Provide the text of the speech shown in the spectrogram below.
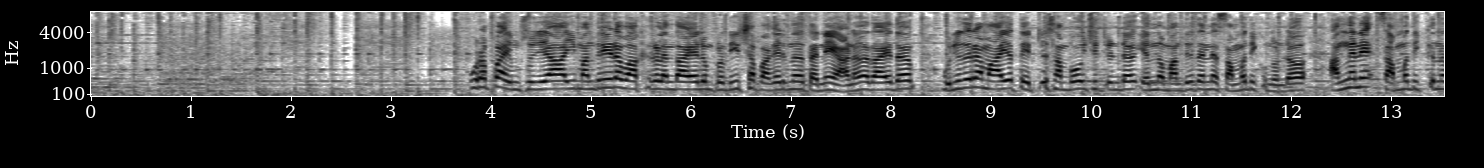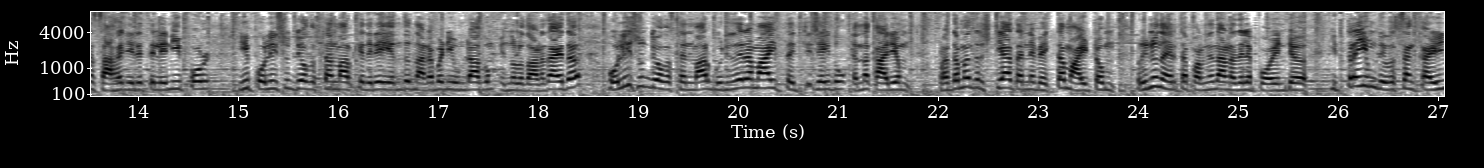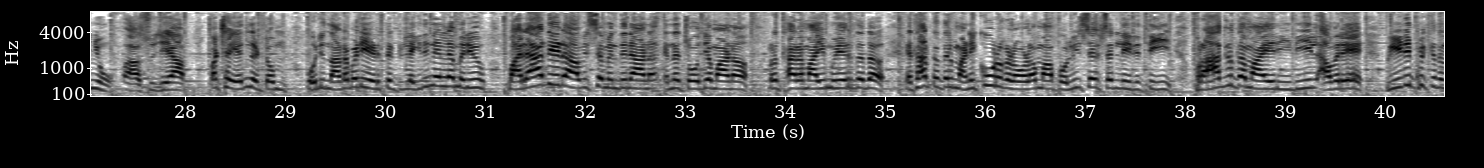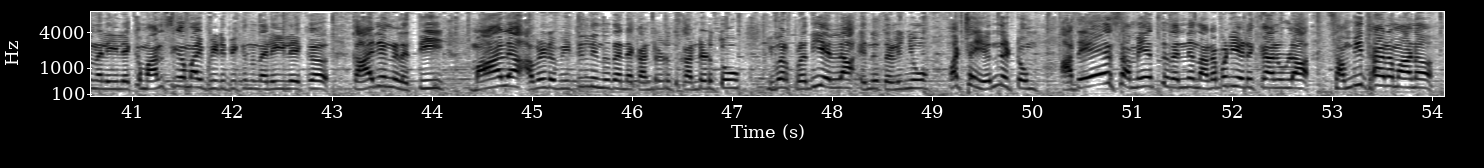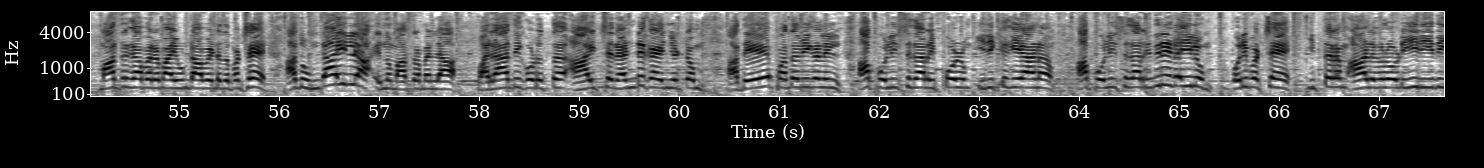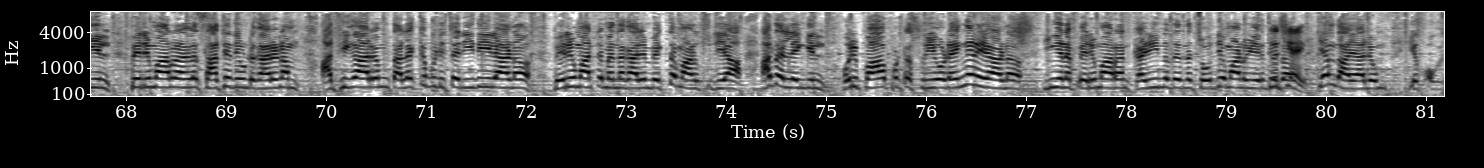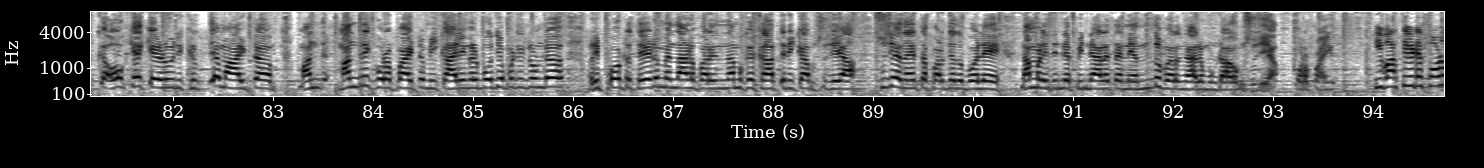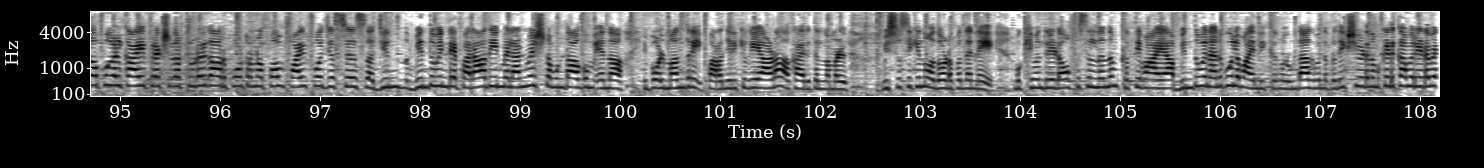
ഉറപ്പായും സുജയ ഈ മന്ത്രിയുടെ വാക്കുകൾ എന്തായാലും പ്രതീക്ഷ പകരുന്നത് തന്നെയാണ്. അതായത് ഗുരുതരമായ തെറ്റ് സംഭവിച്ചിട്ടുണ്ട് എന്ന് മന്ത്രി തന്നെ സമ്മതിക്കുന്നുണ്ട്. അങ്ങനെ സമ്മതിക്കുന്ന സാഹചര്യത്തിൽ ഇനിയിപ്പോൾ ഈ പോലീസ് ഉദ്യോഗസ്ഥന്മാർക്കെതിരെ എന്ത് നടപടി ഉണ്ടാകും എന്നുള്ളതാണ്. അതായത് പോലീസ് ഉദ്യോഗസ്ഥന്മാർ ഗുരുതരമായി തെറ്റ് ചെയ്തു എന്ന കാര്യം പ്രഥമ ദൃഷ്ട്യാ തന്നെ വ്യക്തമായിട്ടും റിനു നേരത്തെ പറഞ്ഞതാണ് അതിലെ പോയിന്റ് ഇത്രയും ദിവസം കഴിഞ്ഞു സുജയ. പക്ഷേ എന്നിട്ടും ഒരു നടപടി എടുത്തിട്ടില്ല. ഇതിനെല്ലാം ഒരു പരാതിയുടെ ആവശ്യം എന്തിനാണ് എന്ന ചോദ്യമാണ് പ്രധാനമായും ഉയരുന്നത്. യഥാർത്ഥത്തിൽ മണിക്കൂറുകളോളം ആ പോലീസ് സ്റ്റേഷനിൽ ഇരുത്തി പ്രാകൃതമായ രീതിയിൽ അവരെ പീഡിപ്പിക്കുന്ന നിലയിലേക്ക് മാനസികമായി പീഡിപ്പിക്കുന്ന നിലയിലേക്ക് കാര്യങ്ങളെത്തി മാല അവരുടെ വീട്ടിൽ നിന്ന് തന്നെ കണ്ടെടുത്തു കണ്ടെടുത്തു. ഇവർ പ്രതിയല്ല എന്ന് തെളിഞ്ഞു. പക്ഷേ എന്നിട്ടും അതേ സമയത്ത് തന്നെ നടപടിയെടുക്കാനുള്ള സംവിധാനമാണ് മാതൃകാപരമായി ഉണ്ടാവേണ്ടത്. പക്ഷേ അതുണ്ടായില്ല എന്ന് മാത്രമല്ല പരാതി കൊടുത്ത് ആഴ്ച രണ്ട് കഴിഞ്ഞിട്ടും അതേ പദവികളിൽ ആ പോലീസുകാർ ഇപ്പോഴും ഇരിക്കുകയാണ്. ആ പോലീസുകാർ ഇതിനിടയിലും ഒരുപക്ഷെ ഇത്തരം ആളുകളോട് ഈ രീതിയിൽ പെരുമാറാനുള്ള സാധ്യതയുണ്ട്. കാരണം അധികാരം തലക്ക് പിടിച്ച രീതിയിലാണ് പെരുമാറ്റം എന്ന കാര്യം വ്യക്തമാണ് സുജിയ. അതല്ലെങ്കിൽ ഒരു പാവപ്പെട്ട സ്ത്രീയോട് എങ്ങനെയാണ് ഇങ്ങനെ പെരുമാറാൻ കഴിയുന്നത് എന്ന ചോദ്യമാണ് ഉയരുന്നത്. എന്തായാലും ഓക്കെ കേളൂരി കൃത്യമായിട്ട് മന്ത്രി മന്ത്രിക്ക് ഉറപ്പായിട്ടും ഈ കാര്യങ്ങൾ ബോധ്യപ്പെട്ടിട്ടുണ്ട്. റിപ്പോർട്ട് തേടുമെന്നാണ് പറയുന്നത്. നമുക്ക് കാത്തിരിക്കാം സുജയ. സുജയ നേരത്തെ പറഞ്ഞതുപോലെ നമ്മൾ ഇതിന്റെ പിന്നാലെ തന്നെ എന്ത് പറഞ്ഞാലും ഉണ്ടാകും സുജയ. ഉറപ്പായും. ഈ വാർത്തയുടെ ഫോളോ അപ്പുകൾക്കായി പ്രേക്ഷകർ തുടരുക. റിപ്പോർട്ടറിനൊപ്പം ഫൈവ് ഫോർ ജസ്റ്റിസ് ബിന്ദുവിന്റെ പരാതിയിന്മേൽ അന്വേഷണം ഉണ്ടാകും എന്ന് ഇപ്പോൾ മന്ത്രി പറഞ്ഞിരിക്കുകയാണ്. അക്കാര്യത്തിൽ നമ്മൾ വിശ്വസിക്കുന്നു. അതോടൊപ്പം തന്നെ മുഖ്യമന്ത്രിയുടെ ഓഫീസിൽ നിന്നും കൃത്യമായ ബിന്ദുവിന് അനുകൂലമായ നീക്കങ്ങൾ ഉണ്ടാകുമെന്ന പ്രതീക്ഷയുടെ നമുക്ക് എടുക്കാൻ ഒരു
